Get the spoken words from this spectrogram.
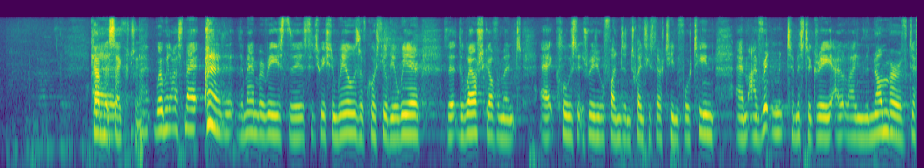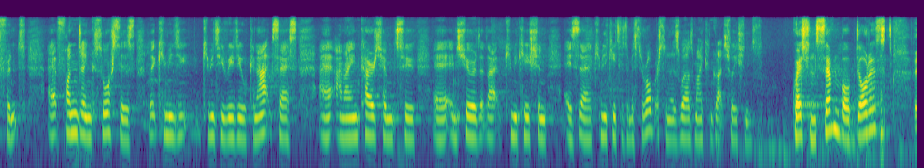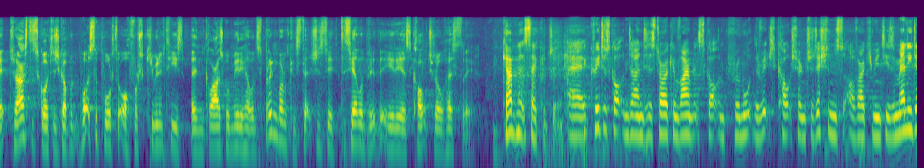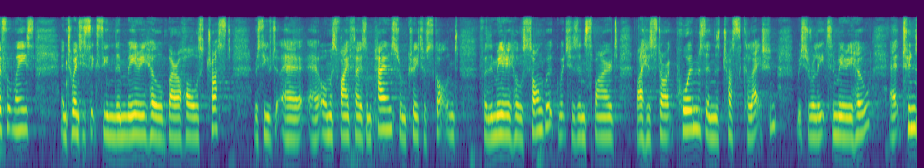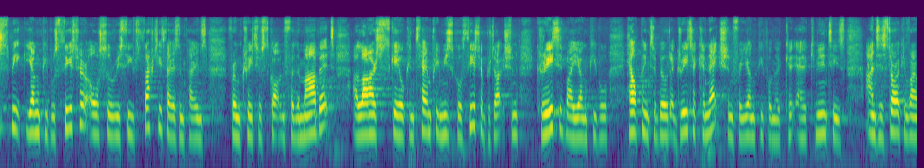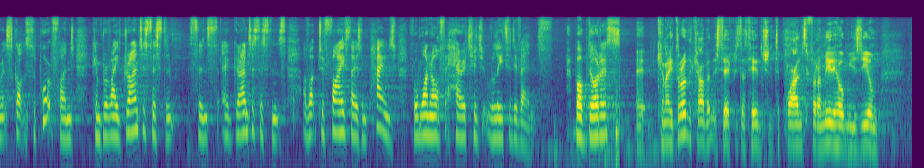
Cabinet uh, Secretary. When we last met, the, the member raised the situation in Wales. Of course, you'll be aware that the Welsh Government uh, closed its radio fund in 2013-14. Um, I've written to Mr Gray outlining the number of different uh, funding sources that community, community radio can access, uh, and I encourage him to uh, ensure that that communication is uh, communicated to Mr Robertson, as well as my congratulations. Question 7, Bob Doris. Uh, to ask the Scottish Government what support it offers communities in Glasgow, Maryhill and Springburn constituency to celebrate the area's cultural history. Cabinet Secretary. Uh, Creative Scotland and Historic Environment Scotland promote the rich culture and traditions of our communities in many different ways. In 2016, the Maryhill Borough Halls Trust received uh, uh, almost £5,000 from Creative Scotland for the Maryhill Songbook, which is inspired by historic poems in the Trust collection, which relate to Maryhill. Uh, Toonspeak Young People's Theatre also received £30,000 from Creative Scotland for the Mabit, a large-scale contemporary musical theatre production created by young people, helping to build a greater connection for young people in their co uh, communities and Historic Environment Scotland Support Fund can provide grant assistance since uh, grant assistance of up to £5,000 for one-off heritage-related events. Bob Doris. Uh, can I draw the Cabinet Secretary's attention to plans for a Maryhill Museum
